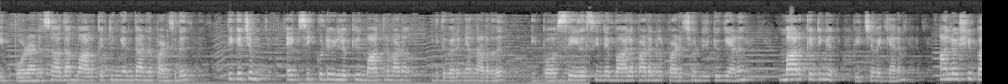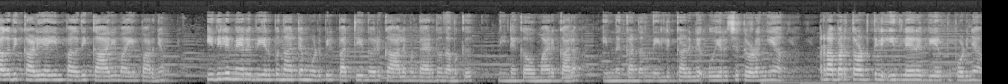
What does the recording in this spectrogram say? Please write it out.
ഇപ്പോഴാണ് സാധാ മാർക്കറ്റിംഗ് എന്താണെന്ന് പഠിച്ചത്. തികച്ചും എക്സിക്യൂട്ടീവ് ലുക്കിൽ മാത്രമാണ് ഇതുവരെ ഞാൻ നടന്നത്. ഇപ്പോൾ സെയിൽസിന്റെ ബാലപാഠങ്ങൾ പഠിച്ചുകൊണ്ടിരിക്കുകയാണ്. മാർക്കറ്റിംഗിൽ പിച്ച വയ്ക്കാനും അലോഷി പകുതി കളിയായും പകുതി കാര്യമായും പറഞ്ഞു. ഇതിലും മേലെ വിയർപ്പ് നാറ്റം മുടിപ്പിൽ പറ്റിയിരുന്ന ഒരു കാലമുണ്ടായിരുന്നു നമുക്ക്. നിന്റെ കൗമാരക്കാലം. ഇന്ന് കണ്ട നെല്ലിക്കാടിന്റെ ഉയർച്ച തുടങ്ങിയ റബ്ബർ തോട്ടത്തിൽ ഇതിലേറെ വിയർപ്പ് പൊടിഞ്ഞ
